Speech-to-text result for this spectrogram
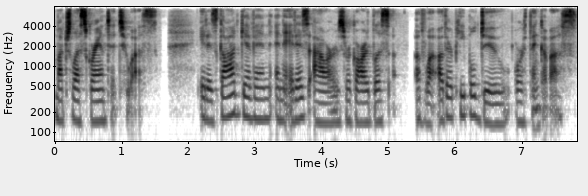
much less grant it to us. It is God given and it is ours regardless of what other people do or think of us.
